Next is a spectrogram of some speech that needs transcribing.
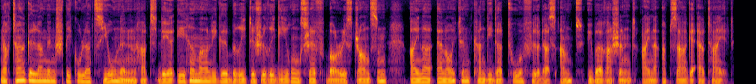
Nach tagelangen Spekulationen hat der ehemalige britische Regierungschef Boris Johnson einer erneuten Kandidatur für das Amt überraschend eine Absage erteilt.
